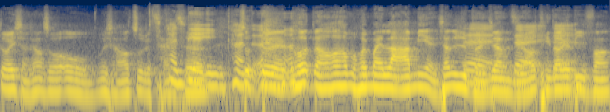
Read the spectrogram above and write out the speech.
都会想象说，哦，我想要做个餐车，看电影看的，对，然后 然后他们会卖拉面，像日本这样子，然后停到一个地方，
